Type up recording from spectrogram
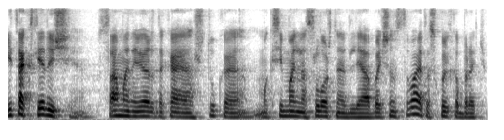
Итак, следующее. Самая, наверное, такая штука максимально сложная для большинства, это сколько брать.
